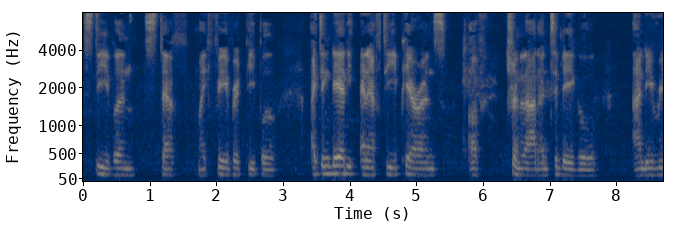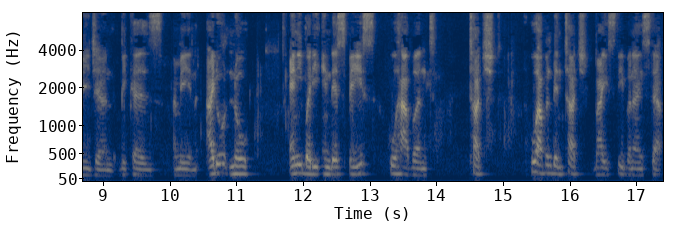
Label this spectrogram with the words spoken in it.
Stephen, Steph, my favorite people. I think they are the NFT parents of Trinidad and Tobago and the region because, I mean, I don't know anybody in this space who haven't touched, who haven't been touched by Stephen and Steph.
